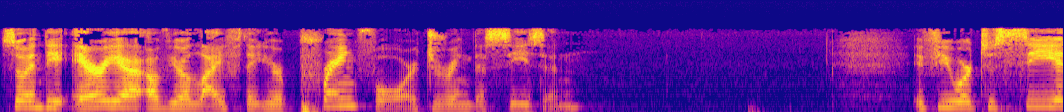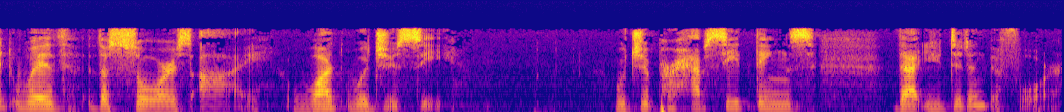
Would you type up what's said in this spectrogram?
So, in the area of your life that you're praying for during this season, if you were to see it with the sower's eye, what would you see? Would you perhaps see things that you didn't before?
